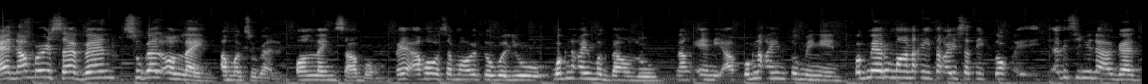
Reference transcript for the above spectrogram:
And number 7, sugal online ang magsugal. Online sabong. Kaya ako sa mga OFW, wag na kayong mag-download ng any app. Wag na kayong tumingin. Pag meron mga nakita kayo sa TikTok, eh, alisin nyo na agad.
